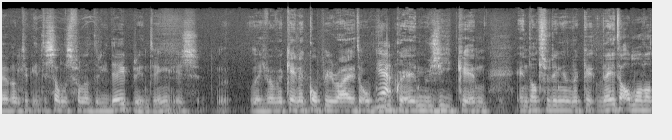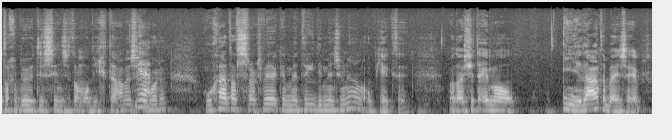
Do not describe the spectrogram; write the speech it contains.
Wat natuurlijk interessant is van de 3D-printing is Weet je wel, we kennen copyright op boeken en muziek en, en dat soort dingen. We weten allemaal wat er gebeurd is sinds het allemaal digitaal is geworden. Hoe gaat dat straks werken met driedimensionale objecten? Want als je het eenmaal in je database hebt,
